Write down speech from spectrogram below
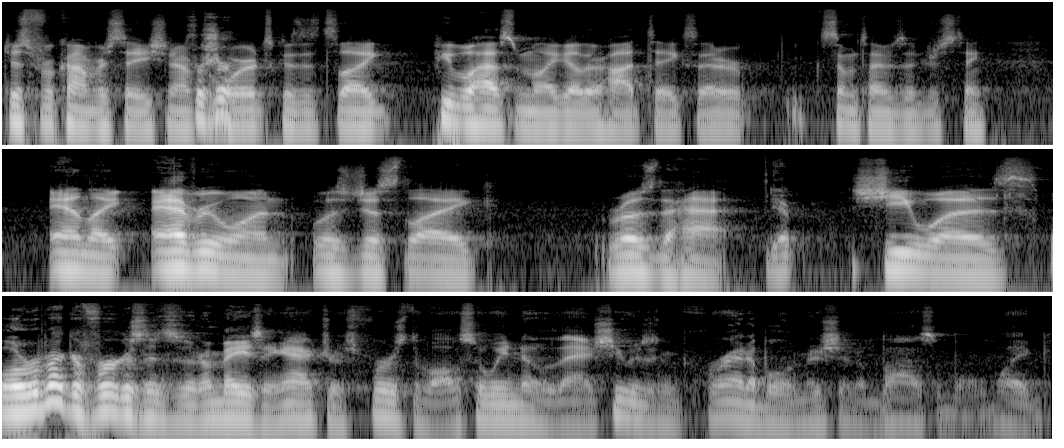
just for conversation afterwards because it's like people have some like other hot takes that are sometimes interesting, and like everyone was just like Rose the Hat. yep. She was Well, Rebecca Ferguson's an amazing actress, first of all, so we know that she was incredible in Mission Impossible. Like,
